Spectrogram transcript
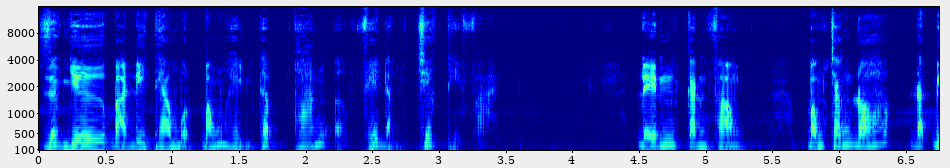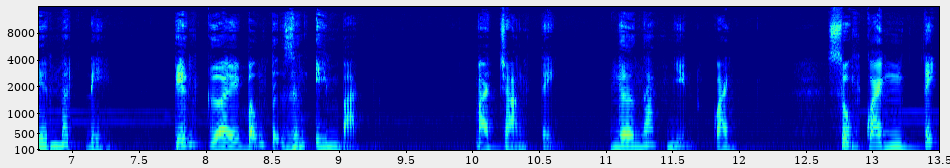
Dường như bà đi theo một bóng hình thấp thoáng ở phía đằng trước thì phải. Đến căn phòng, bóng trắng đó đã biến mất đi, tiếng cười bỗng tự dưng im bặt. Bà choàng tỉnh, ngơ ngác nhìn quanh. Xung quanh tịnh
